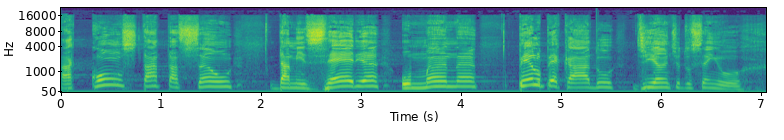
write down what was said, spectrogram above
a constatação da miséria humana pelo pecado diante do Senhor.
